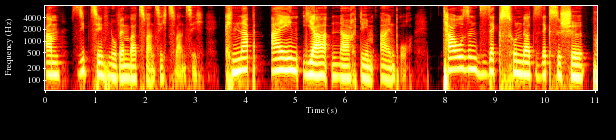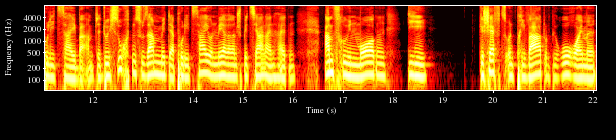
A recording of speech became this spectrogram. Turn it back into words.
am 17. November 2020. Knapp ein Jahr nach dem Einbruch. 1600 sächsische Polizeibeamte durchsuchten zusammen mit der Polizei und mehreren Spezialeinheiten am frühen Morgen die Geschäfts- und Privat- und Büroräume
